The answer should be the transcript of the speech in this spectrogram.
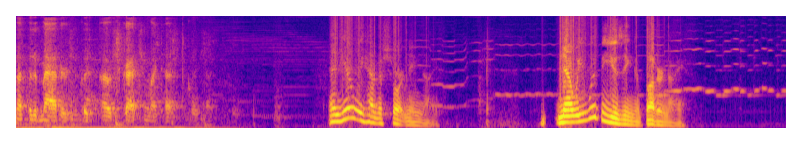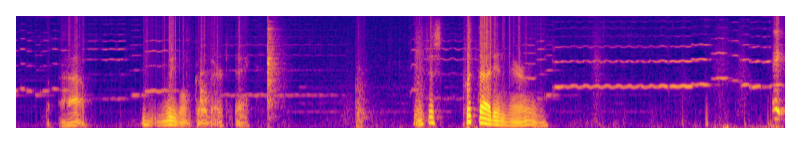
Not that it matters, but I was scratching my testicles. And here we have a shortening knife. Now we would be using a butter knife. Ah, we won't go there today. We'll just put that in there and... Hey,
